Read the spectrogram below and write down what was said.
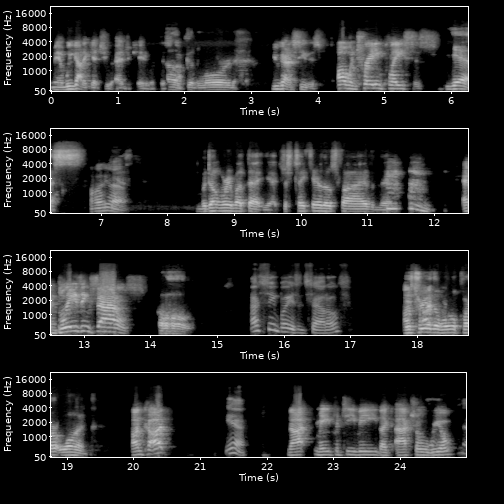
Man, we got to get you educated with this Oh, stuff. good lord. You got to see this. Oh, and Trading Places. Yes. Oh yeah. But don't worry about that yet. Just take care of those five and then, and Blazing Saddles. oh, I've seen Blazing Saddles. History of the World Part One. Uncut, Yeah. not made for TV, like actual real Yeah,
